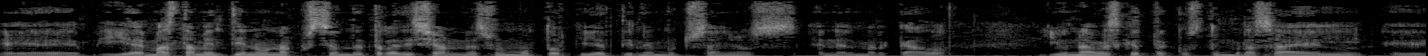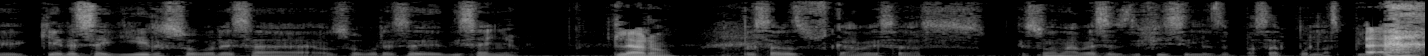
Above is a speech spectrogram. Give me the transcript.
Eh, y además también tiene una cuestión de tradición. Es un motor que ya tiene muchos años en el mercado. Y una vez que te acostumbras a él, eh, quieres seguir sobre, esa, sobre ese diseño. Claro. A pesar de sus cabezas, que son a veces difíciles de pasar por las piernas.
